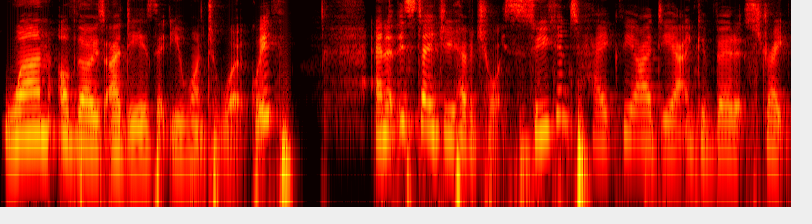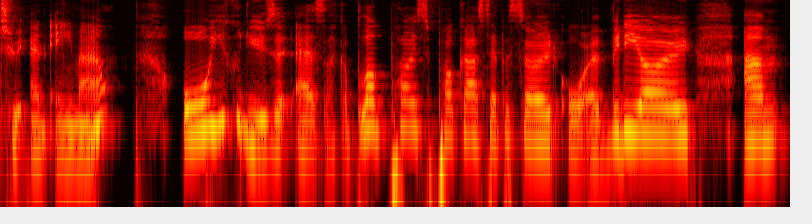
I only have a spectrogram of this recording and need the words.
one of those ideas that you want to work with. And at this stage, you have a choice. So you can take the idea and convert it straight to an email, or you could use it as like a blog post, podcast episode, or a video um,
